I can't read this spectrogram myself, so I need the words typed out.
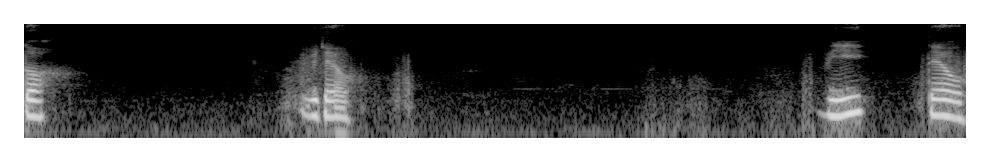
da video video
